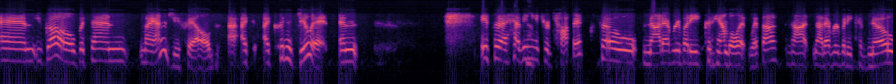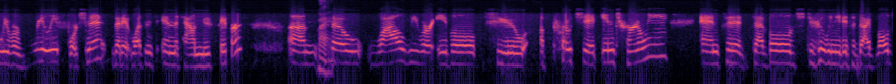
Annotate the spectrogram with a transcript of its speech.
and you go, but then my energy failed. I, I, I couldn't do it. And it's a heavy hmm. natured topic, so not everybody could handle it with us. Not not everybody could know. We were really fortunate that it wasn't in the town newspaper. Um, right. So while we were able to approach it internally and to divulge to who we needed to divulge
